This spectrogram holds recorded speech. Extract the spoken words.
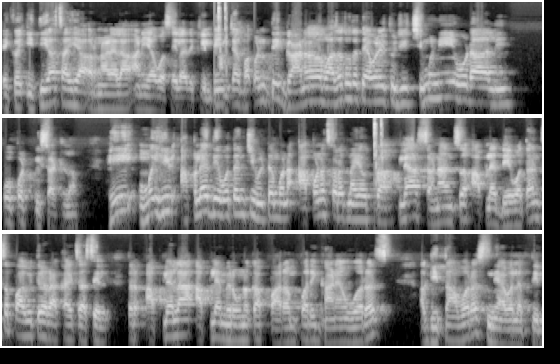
एक इतिहास आहे या अर्नाळ्याला आणि या वसईला देखील. आमच्या पण ते गाणं वाजत होतं त्यावेळी तुझी चिमणी ओढाली पोपट पिसाटला. ही मग ही आपल्या देवतांची विटंबना आपणच करत नाही आहोत आपल्या सणांचं आपल्या देवतांचं पावित्र्य राखायचं असेल तर आपल्याला आपल्या मिरवणुका पारंपरिक गाण्यांवरच गीतावरच न्याव्या लागतील.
